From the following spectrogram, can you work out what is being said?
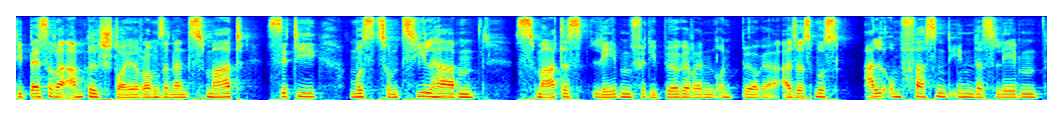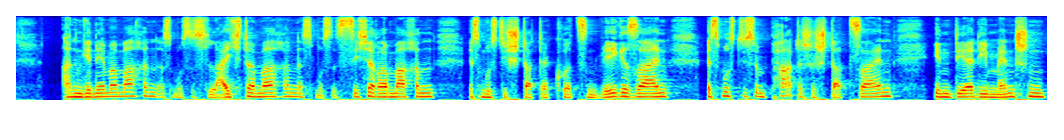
die bessere Ampelsteuerung, sondern Smart City muss zum Ziel haben, smartes Leben für die Bürgerinnen und Bürger. Also es muss allumfassend ihnen das Leben angenehmer machen, es muss es leichter machen, es muss es sicherer machen, es muss die Stadt der kurzen Wege sein, es muss die sympathische Stadt sein, in der die Menschen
